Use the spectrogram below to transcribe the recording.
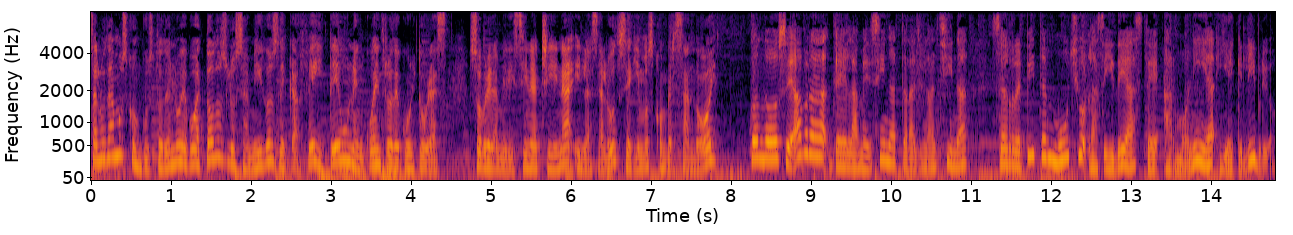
Saludamos con gusto de nuevo a todos los amigos de Café y Té, un encuentro de culturas. Sobre la medicina china y la salud seguimos conversando hoy. Cuando se habla de la medicina tradicional china, se repiten mucho las ideas de armonía y equilibrio.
